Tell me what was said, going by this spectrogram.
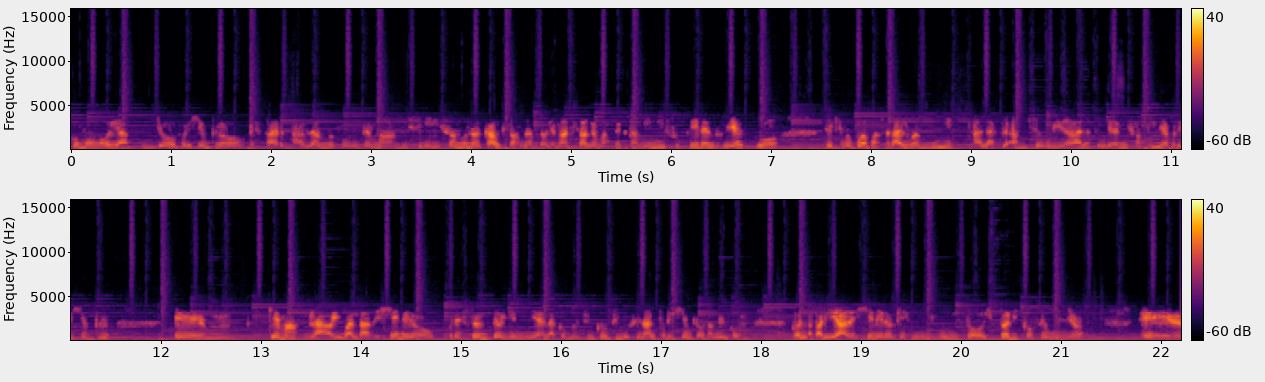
¿cómo voy a yo, por ejemplo, estar hablando sobre un tema, visibilizando una causa, una problemática que me afecta a mí y sufrir el riesgo de que me pueda pasar algo a mí, a, la, a mi seguridad, a la seguridad de mi familia, por ejemplo? Eh, ¿Qué más? La igualdad de género presente hoy en día en la Convención Constitucional, por ejemplo, también con, la paridad de género, que es un, un hito histórico, según yo. Eh,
